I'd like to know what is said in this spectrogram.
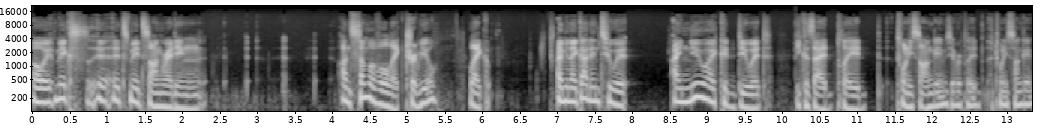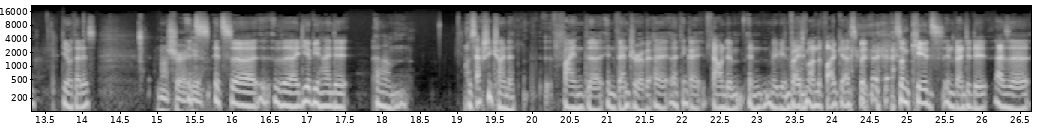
Oh, it makes it's made songwriting on some level like trivial. Like, I mean, I got into it. I knew I could do it because I had played twenty song games. You ever played a twenty song game? Do you know what that is? I'm not sure I do. It's it's uh the idea behind it. Um, I was actually trying to find the inventor of it. I, I think I found him and maybe invite him on the podcast. But some kids invented it as a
